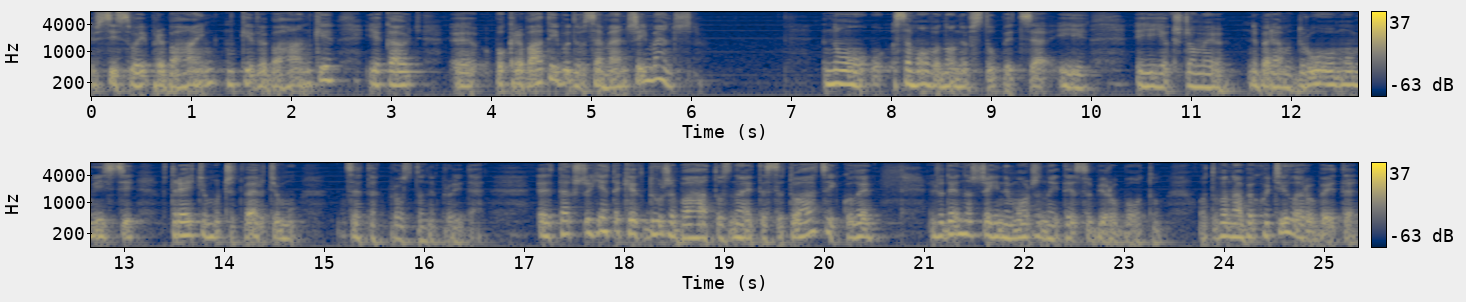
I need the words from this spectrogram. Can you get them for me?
всі свої прибаганки, вибаганки, як кажуть, е, покривати і буде все менше і менше. Ну, само воно не вступиться. І, і якщо ми беремо в другому місці, в третьому, четвертому, це так просто не пройде. Так що є таких дуже багато, знаєте, ситуацій, коли людина ще й не може знайти собі роботу. От вона би хотіла робити,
